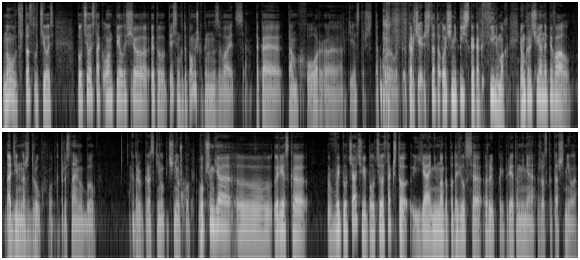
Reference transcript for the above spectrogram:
Ну, что случилось? Получилось так, он пел еще эту песенку, ты помнишь, как она называется? Такая, там хор, э, оркестр, что такое вот. Короче, что-то очень эпическое, как в фильмах. И он, короче, ее напевал, один наш друг, вот, который с нами был, который как раз кинул печенюшку. В общем, я э, резко выпил чачу, и получилось так, что я немного подавился рыбкой, при этом меня жестко тошнило.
